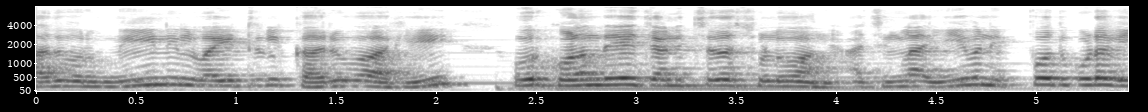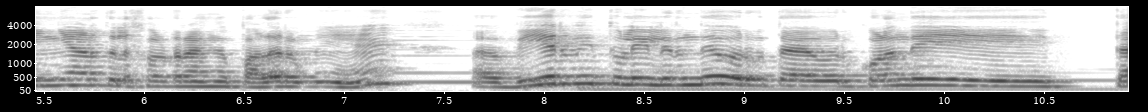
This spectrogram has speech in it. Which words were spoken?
அது ஒரு மீனில் வயிற்றில் கருவாகி ஒரு குழந்தையை ஜனிச்சதை சொல்லுவாங்க. ஆச்சுங்களா? ஈவன் இப்போது கூட விஞ்ஞானத்தில் சொல்கிறாங்க பலருமே வியர்வை துளியிலிருந்தே ஒரு த ஒரு குழந்தை த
